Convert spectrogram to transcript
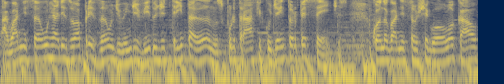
A guarnição realizou a prisão de um indivíduo de 30 anos por tráfico de entorpecentes. Quando Quando a guarnição chegou ao local,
